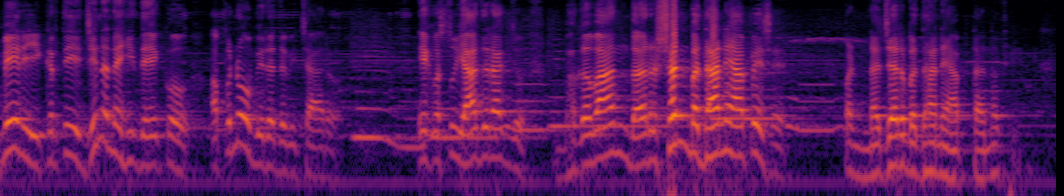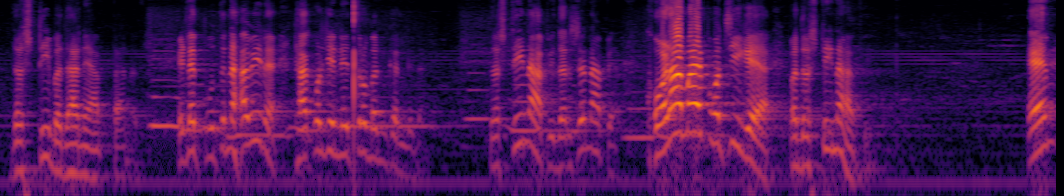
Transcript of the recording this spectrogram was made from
મેરી કૃતિ જિન નહીં દેખો અપનો બિરદ વિચારો એક વસ્તુ યાદ રાખજો ભગવાન દર્શન બધાને આપે છે પણ નજર બધાને આપતા નથી દ્રષ્ટિ બધાને આપતા નથી એટલે પૂતના આવીને ઠાકોરજી નેત્રો બંધ કરી લીધા દ્રષ્ટિ ના આપી દર્શન આપ્યા ખોળામાં પહોંચી ગયા પણ દ્રષ્ટિ ના આપી એમ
